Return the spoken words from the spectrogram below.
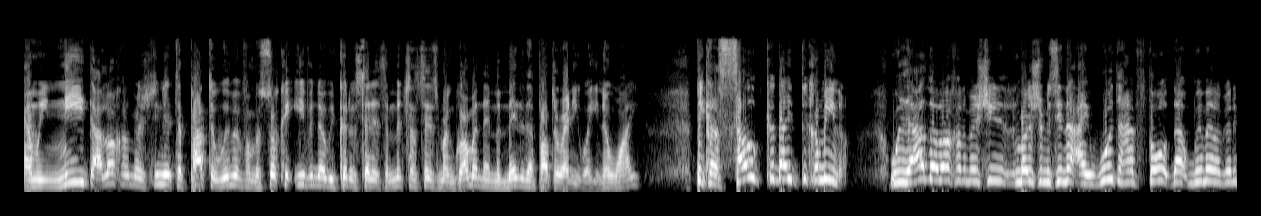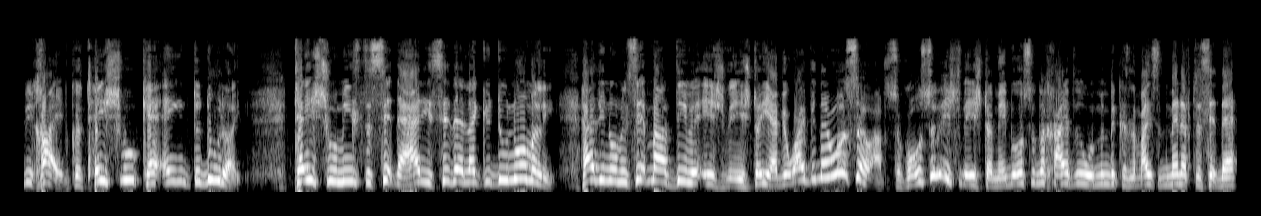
And we need the Allah al to pater women from a sukkah, even though we could have said it's a mitzvah says mangrama, and they made it a pater anyway. You know why? Because sal kadai tikamina. Without the Lachon Moshe Messina, I would have thought that women are going to be chayiv because Teshvu ke'ein to do right. Teshvu means to sit there. How do you sit there like you do normally? How do you normally sit? Maldiva ish v'ishto. You have your wife in there also. Afsuk also ish v'ishto. Maybe also the chayiv of the women because the mice and men have to sit there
